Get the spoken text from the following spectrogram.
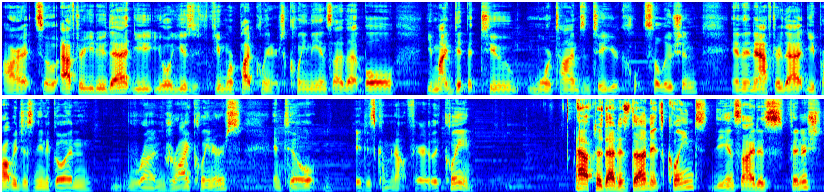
All right, so after you do that, you, you'll use a few more pipe cleaners. Clean the inside of that bowl. You might dip it two more times into your solution. And then after that, you probably just need to go ahead and run dry cleaners until it is coming out fairly clean. After that is done, it's cleaned, the inside is finished,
